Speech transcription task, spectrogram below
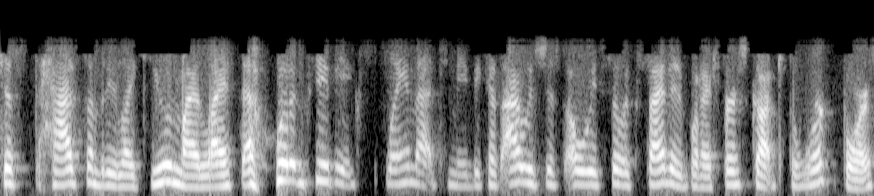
just had somebody like you in my life that would have maybe explained that to me because I was just always so excited when I first got to the workforce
